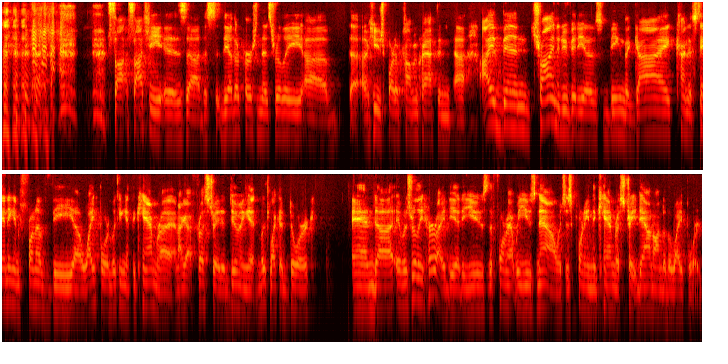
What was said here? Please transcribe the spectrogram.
Sa- Sachi is uh, the other person that's really uh, a huge part of Common Craft, and uh, I had been trying to do videos, being the guy kind of standing in front of the uh, whiteboard, looking at the camera, and I got frustrated doing it. Looked like a dork, and uh, it was really her idea to use the format we use now, which is pointing the camera straight down onto the whiteboard.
